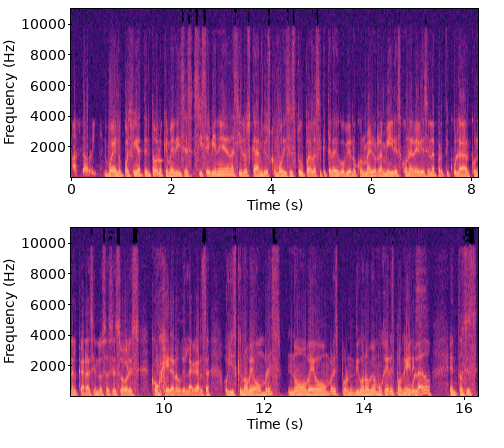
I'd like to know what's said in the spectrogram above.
hasta ahorita. Bueno, pues fíjate, en todo lo que me dices, si se vienen así los cambios, como dices tú, para la Secretaría de Gobierno con Mario Ramírez, con Herreres en la particular, con Alcaraz en los asesores, con Gerardo de la Garza, oye, es que no veo hombres, no veo hombres, por, digo, no veo mujeres por ningún lado. Entonces,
